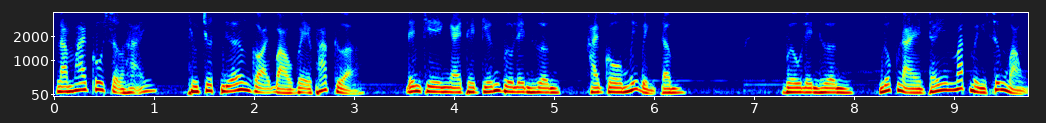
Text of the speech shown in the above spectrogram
làm hai cô sợ hãi, thiếu chút nữa gọi bảo vệ phá cửa. Đến khi nghe thấy tiếng Vưu Liên Hương, hai cô mới bình tâm. Vưu Liên Hương lúc này thấy mắt mình sưng mỏng,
